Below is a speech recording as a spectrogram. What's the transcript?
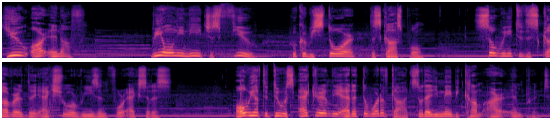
You are enough. We only need just few who could restore this gospel. So we need to discover the actual reason for Exodus. All we have to do is accurately edit the Word of God so that it may become our imprint.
